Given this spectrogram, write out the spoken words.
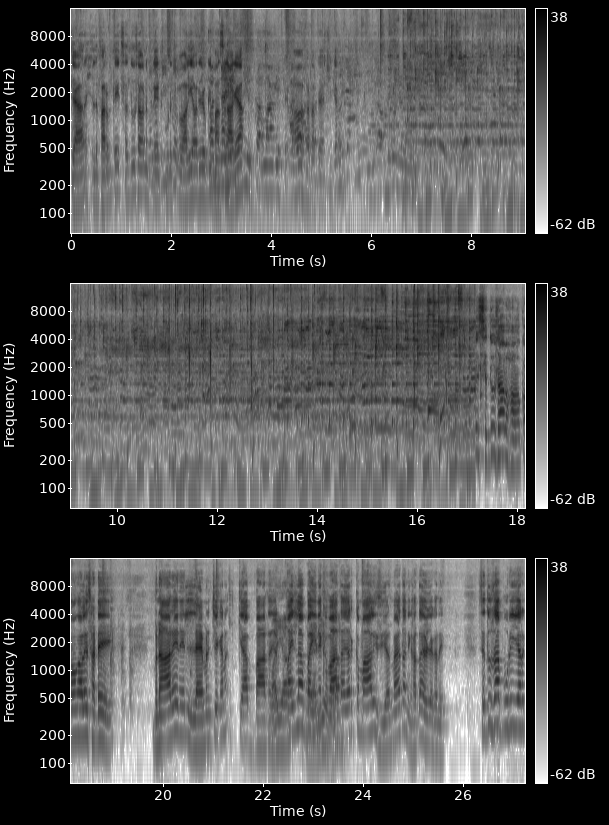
ਤਿਆਰ ਹਿਲ ਫਾਰਮ ਤੇ ਸੱਧੂ ਸਾਹਿਬ ਨੇ ਪਲੇਟ ਪੂੜ ਚ ਪਵਾ ਲਿਆ ਉਹਦੇ ਜੋਗੀ ਬੰਸਲ ਆ ਗਿਆ। ਕਰ ਲਾਂਗੇ। ਆਹ ਸਾਡਾ ਪਿਆ ਚਿਕਨ ਵੀ ਸਿੱਧੂ ਸਾਹਿਬ ਹਾਂਗਕਾਂਗ ਵਾਲੇ ਸਾਡੇ ਬਣਾ ਰਹੇ ਨੇ ਲੈਮਨ ਚਿਕਨ ਕੀ ਬਾਤ ਹੈ ਯਾਰ। ਪਹਿਲਾਂ ਬਾਈ ਨੇ ਖਵਾਤਾ ਯਾਰ ਕਮਾਲ ਹੀ ਸੀ ਯਾਰ ਮੈਂ ਤਾਂ ਨਹੀਂ ਖਾਦਾ ਇਹੋ ਜਿਹਾ ਕਦੇ। ਸਿੱਧੂ ਸਾਹਿਬ ਪੂਰੀ ਯਾਰ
